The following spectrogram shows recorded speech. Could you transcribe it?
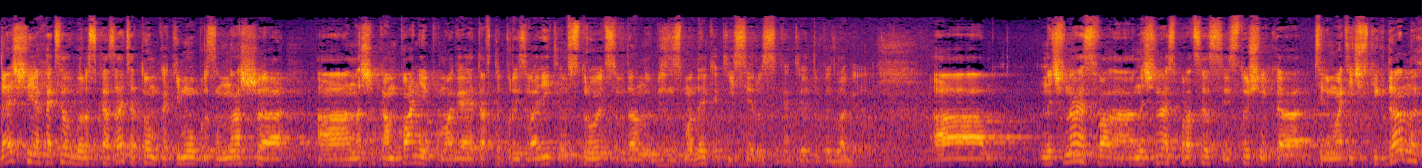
Дальше я хотел бы рассказать о том, каким образом наша, а, наша компания помогает автопроизводителям встроиться в данную бизнес-модель, какие сервисы конкретно предлагают. А, начиная, с, а, начиная с процесса источника телематических данных,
